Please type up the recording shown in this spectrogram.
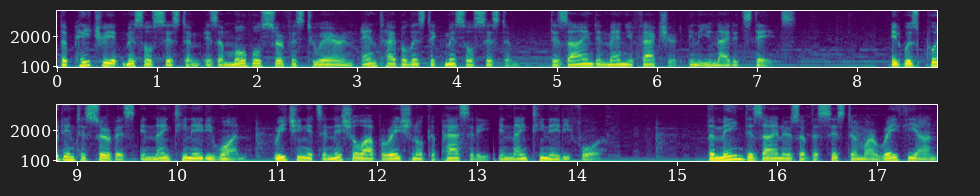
The Patriot missile system is a mobile surface-to-air and anti-ballistic missile system, designed and manufactured in the United States. It was put into service in 1981, reaching its initial operational capacity in 1984. The main designers of the system are Raytheon,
